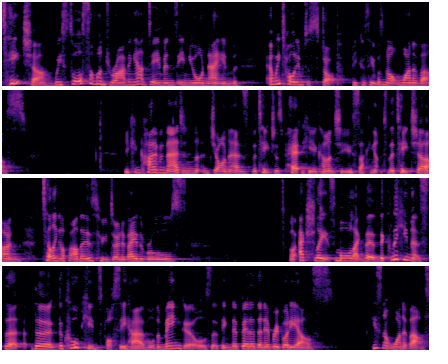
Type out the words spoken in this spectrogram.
Teacher, we saw someone driving out demons in your name, and we told him to stop because he was not one of us. You can kind of imagine John as the teacher's pet here, can't you? Sucking up to the teacher and telling off others who don't obey the rules. Or actually, it's more like the, the clickiness that the, the cool kids posse have, or the mean girls that think they're better than everybody else. He's not one of us.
